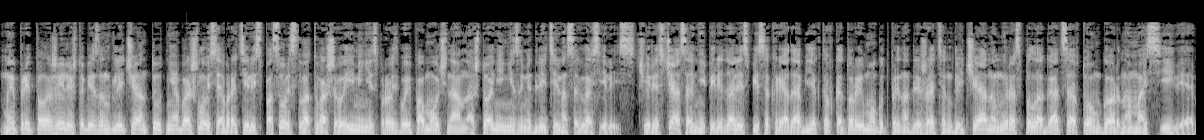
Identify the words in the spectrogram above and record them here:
Мы предположили, что без англичан тут не обошлось, и обратились в посольство от вашего имени с просьбой помочь нам, на что они незамедлительно согласились. Через час они передали список ряда объектов, которые могут принадлежать англичанам и располагаться в том горном массиве.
